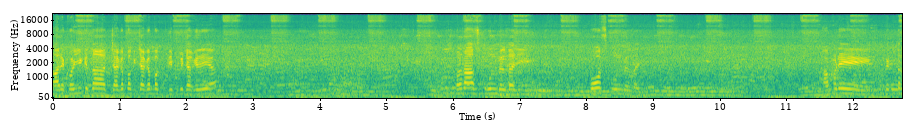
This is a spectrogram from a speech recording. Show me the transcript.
ਆ ਦੇਖੋ ਜੀ ਕਿਦਾਂ ਜਗਮਗ ਜਗਮਗ ਦੀਪਕ ਜਗਦੇ ਆ। ਬੜਾ ਸਕੂਨ ਮਿਲਦਾ ਜੀ, ਬਹੁਤ ਸਕੂਨ ਮਿਲਦਾ ਜੀ। ਆਪਣੇ ਪਿੱਤਰ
